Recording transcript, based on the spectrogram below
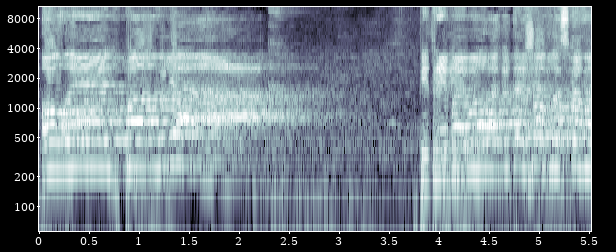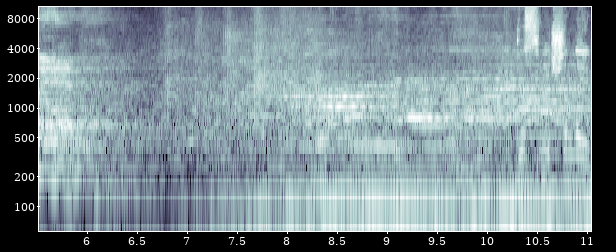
Олег Павляк. Підтримуємо Олега теж облисками. Досвідчений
